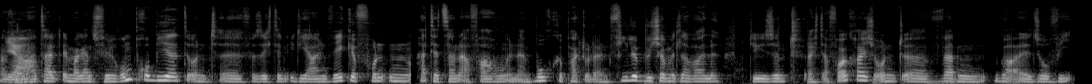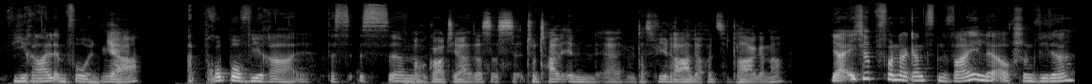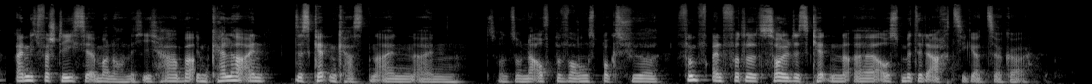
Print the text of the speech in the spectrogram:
Also Ja. er hat halt immer ganz viel rumprobiert und äh, für sich den idealen Weg gefunden, hat jetzt seine Erfahrungen in ein Buch gepackt oder in viele Bücher mittlerweile. Die sind recht erfolgreich und äh, werden überall so vi viral empfohlen. Ja. Apropos viral, das ist ähm, Oh Gott, ja, das ist total in, äh, das Virale heutzutage, ne? Ja, ich habe von einer ganzen Weile auch schon wieder, eigentlich verstehe ich es ja immer noch nicht. Ich habe im Keller einen Diskettenkasten, ein, ein, so, so eine Aufbewahrungsbox für 5 ein Viertel Zoll Disketten äh, aus Mitte der 80er circa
